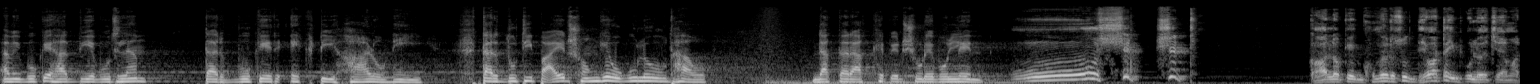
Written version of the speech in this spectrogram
আমি বুকে হাত দিয়ে বুঝলাম, তার বুকের একটি হাড়ও নেই। তার দুটি পায়ের সঙ্গে ওগুলো উধাও। ডাক্তার আক্ষেপের সুরে বললেন উম, shit, shit! কাল ওকে ঘুমের ওষুধ দেওয়াটাই ভুল হয়েছে আমার।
